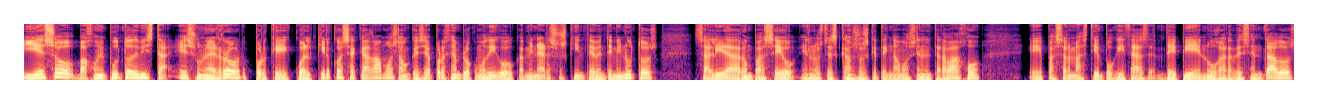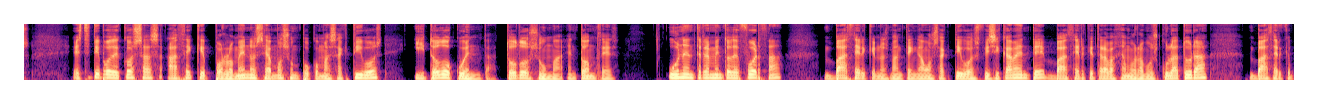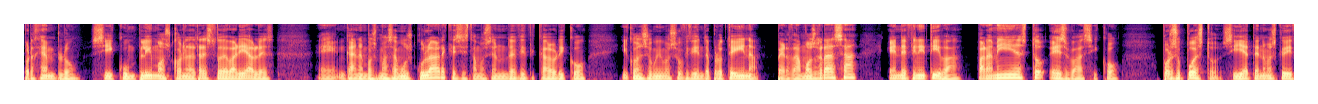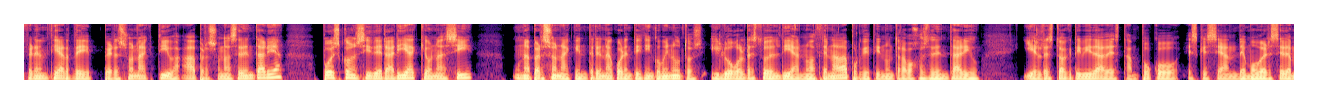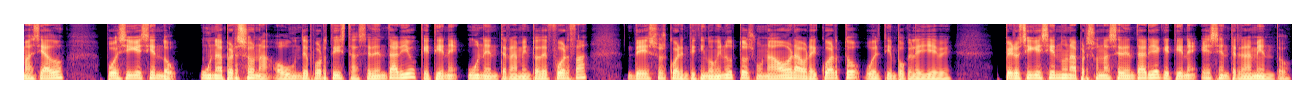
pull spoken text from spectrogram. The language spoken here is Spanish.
Y eso, bajo mi punto de vista, es un error porque cualquier cosa que hagamos, aunque sea, por ejemplo, como digo, caminar esos 15-20 minutos, salir a dar un paseo en los descansos que tengamos en el trabajo, eh, pasar más tiempo quizás de pie en lugar de sentados, este tipo de cosas hace que por lo menos seamos un poco más activos y todo cuenta, todo suma. Entonces, un entrenamiento de fuerza va a hacer que nos mantengamos activos físicamente, va a hacer que trabajemos la musculatura, va a hacer que, por ejemplo, si cumplimos con el resto de variables, eh, ganemos masa muscular, que si estamos en un déficit calórico y consumimos suficiente proteína, perdamos grasa. En definitiva, para mí esto es básico. Por supuesto, si ya tenemos que diferenciar de persona activa a persona sedentaria, pues consideraría que aún así una persona que entrena 45 minutos y luego el resto del día no hace nada porque tiene un trabajo sedentario y el resto de actividades tampoco es que sean de moverse demasiado, pues sigue siendo una persona o un deportista sedentario que tiene un entrenamiento de fuerza de esos 45 minutos, una hora, hora y cuarto o el tiempo que le lleve. Pero sigue siendo una persona sedentaria que tiene ese entrenamiento.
